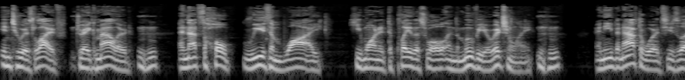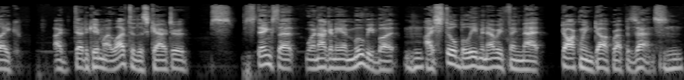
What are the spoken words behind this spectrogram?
into his life, Drake Mallard. Mhm. And that's the whole reason why he wanted to play this role in the movie originally. Mhm. And even afterwards, he's like, I dedicate my life to this character. It stinks that we're not going to get a movie, but Mhm. I still believe in everything that Darkwing Duck represents. Mhm.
